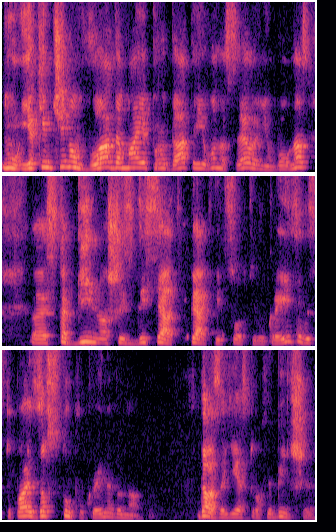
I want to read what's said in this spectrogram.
Ну, яким чином влада має продати його населенню? Бо у нас е, стабільно 65% українців виступають за вступ України до НАТО. Да, за ЄС трохи більше,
